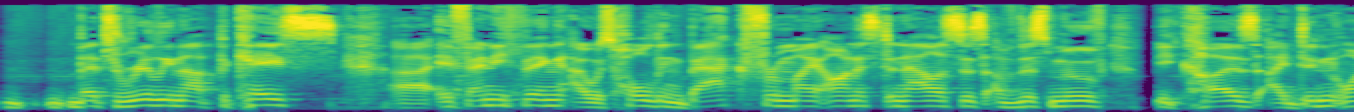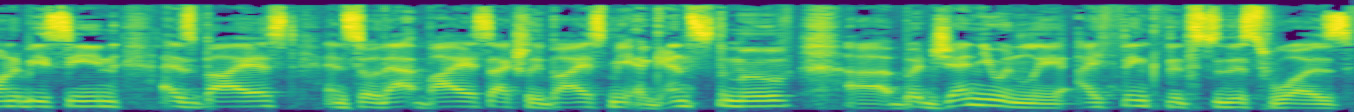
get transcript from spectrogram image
that's really not the case. Uh, if anything, I was holding back from my honest analysis of this move because I didn't want to be seen as biased. And so that bias actually biased me against the move. Uh, but genuinely, I think that this was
